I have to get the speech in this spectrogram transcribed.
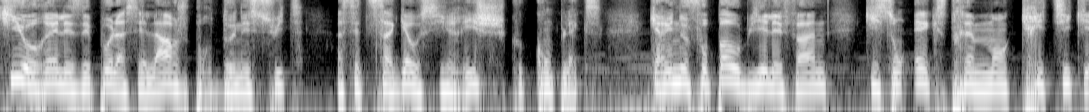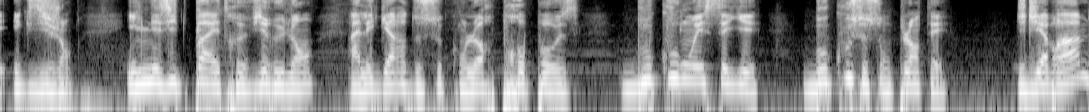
Qui aurait les épaules assez larges pour donner suite à cette saga aussi riche que complexe. Car il ne faut pas oublier les fans qui sont extrêmement critiques et exigeants. Ils n'hésitent pas à être virulents à l'égard de ce qu'on leur propose. Beaucoup ont essayé, beaucoup se sont plantés. J.J. Abrams,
